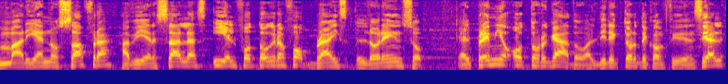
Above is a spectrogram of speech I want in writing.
Mariano Zafra, Javier Salas y el fotógrafo Bryce Lorenzo. El premio otorgado al director de Confidencial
